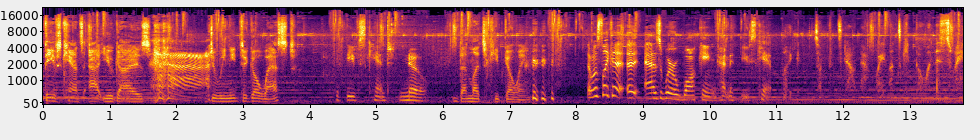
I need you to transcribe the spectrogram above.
thieves cants at you guys. Ha Do we need to go west? The thieves can't know. Then let's keep going. That was like a, a as we're walking kind of thieves can't. Like something's down that way. Let's keep going this way.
